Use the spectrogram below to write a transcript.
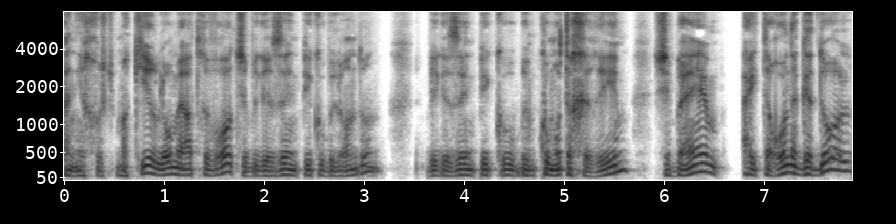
אני חוש... מכיר לא מעט חברות שבגלל זה הנפיקו בלונדון בגלל זה הנפיקו במקומות אחרים שבהם היתרון הגדול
